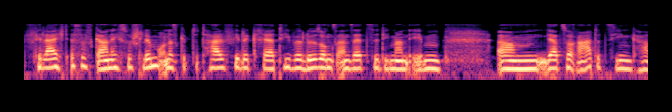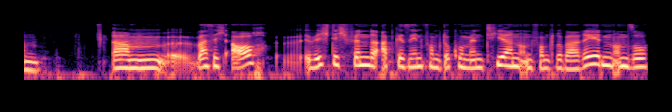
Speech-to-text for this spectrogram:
vielleicht ist es gar nicht so schlimm und es gibt total viele kreative Lösungsansätze, die man eben ähm, ja zur Rate ziehen kann. Ähm, was ich auch wichtig finde, abgesehen vom Dokumentieren und vom drüber reden und so,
